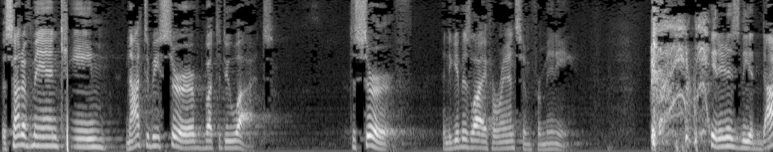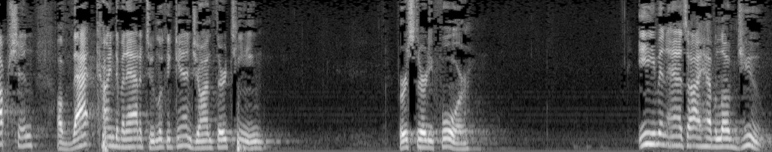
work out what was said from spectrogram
The Son of Man came not to be served, but to do what? To serve and to give his life a ransom for many. it is the adoption of that kind of an attitude. Look again, John 13, verse 34 even as I have loved you,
